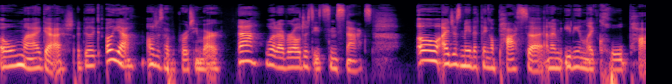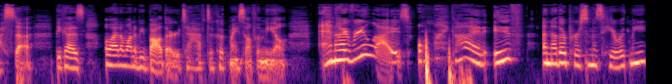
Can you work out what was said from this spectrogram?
oh my gosh, I'd be like, "Oh yeah, I'll just have a protein bar. Ah, whatever, I'll just eat some snacks." oh, I just made a thing of pasta and I'm eating like cold pasta because, oh, I don't want to be bothered to have to cook myself a meal. And I realized, oh my God, if another person was here with me,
